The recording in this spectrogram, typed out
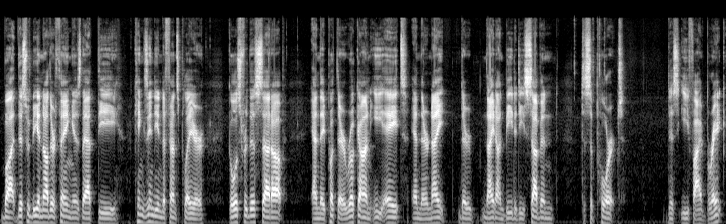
but this would be another thing is that the King's Indian defense player goes for this setup and they put their rook on e8 and their knight their knight on b to d7 to support this e5 break.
